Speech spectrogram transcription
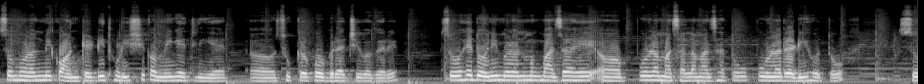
सो म्हणून मी क्वांटिटी थोडीशी कमी घेतली आहे सुकं सुक्या खोबऱ्याची वगैरे. सो हे दोन्ही मिळून मग माझा हे पूर्ण मसाला माझा तो पूर्ण रेडी होतो. सो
